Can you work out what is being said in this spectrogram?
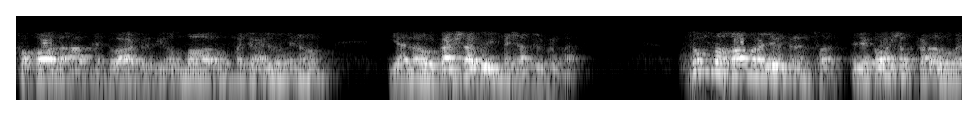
فقول آپ نے دعا کر دی اللہ مجعلہ منہم. یا اللہ اکاشا کو ان میں شامل فرما دے ثم مقام رجل من انصار۔ پھر ایک اور شخص کھڑا ہوا،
